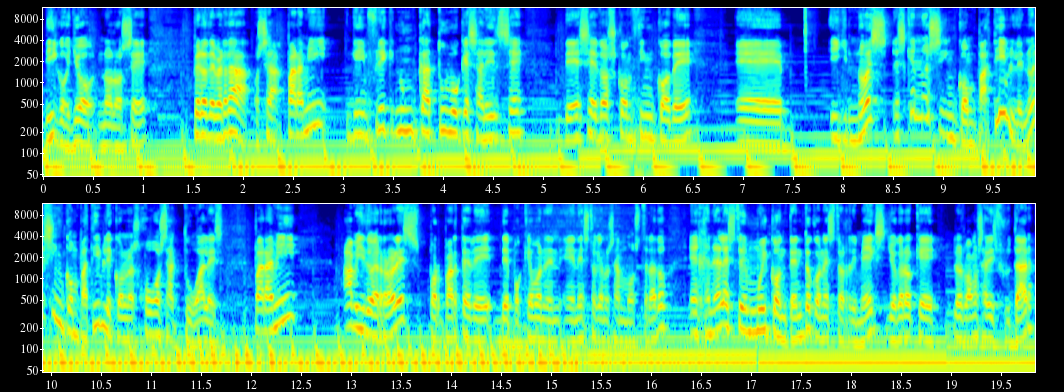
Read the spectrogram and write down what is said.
digo yo, no lo sé, pero de verdad, o sea, para mí Game Freak nunca tuvo que salirse de ese 2.5D eh, y no es, es que no es incompatible, no es incompatible con los juegos actuales. Para mí ha habido errores por parte de, Pokémon en, esto que nos han mostrado. En general estoy muy contento con estos remakes, yo creo que los vamos a disfrutar.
